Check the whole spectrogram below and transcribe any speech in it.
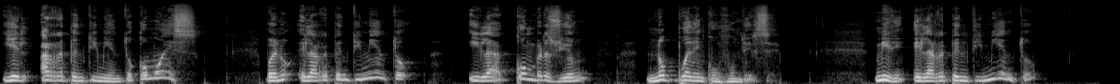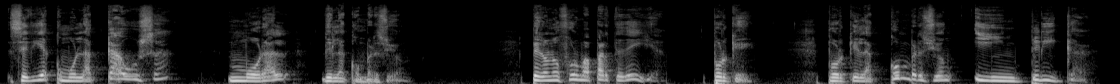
y el arrepentimiento, ¿cómo es? Bueno, el arrepentimiento y la conversión no pueden confundirse. Miren, el arrepentimiento sería como la causa moral de la conversión pero no forma parte de ella. ¿Por qué? porque la conversión implica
